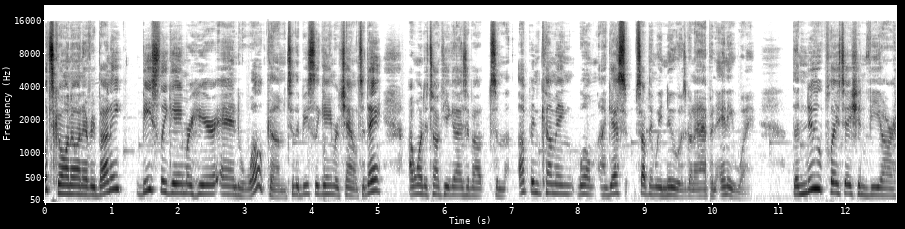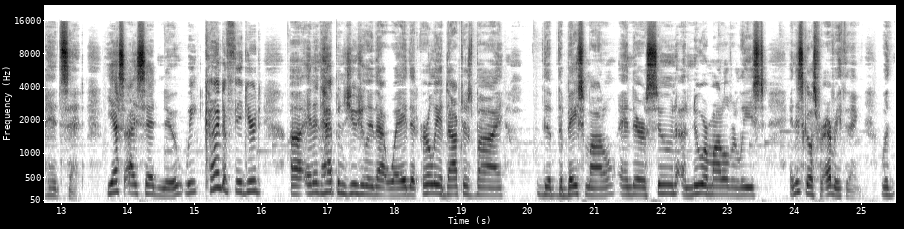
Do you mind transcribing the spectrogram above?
What's going on, everybody? Beastly Gamer here, and welcome to the Beastly Gamer channel. Today, I want to talk to you guys about some up and coming, well, I guess something we knew was going to happen anyway. The new PlayStation VR headset. Yes, I said new. We kind of figured, uh, and it happens usually that way, that early adopters buy the, the base model, and there's soon a newer model released, and this goes for everything, with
